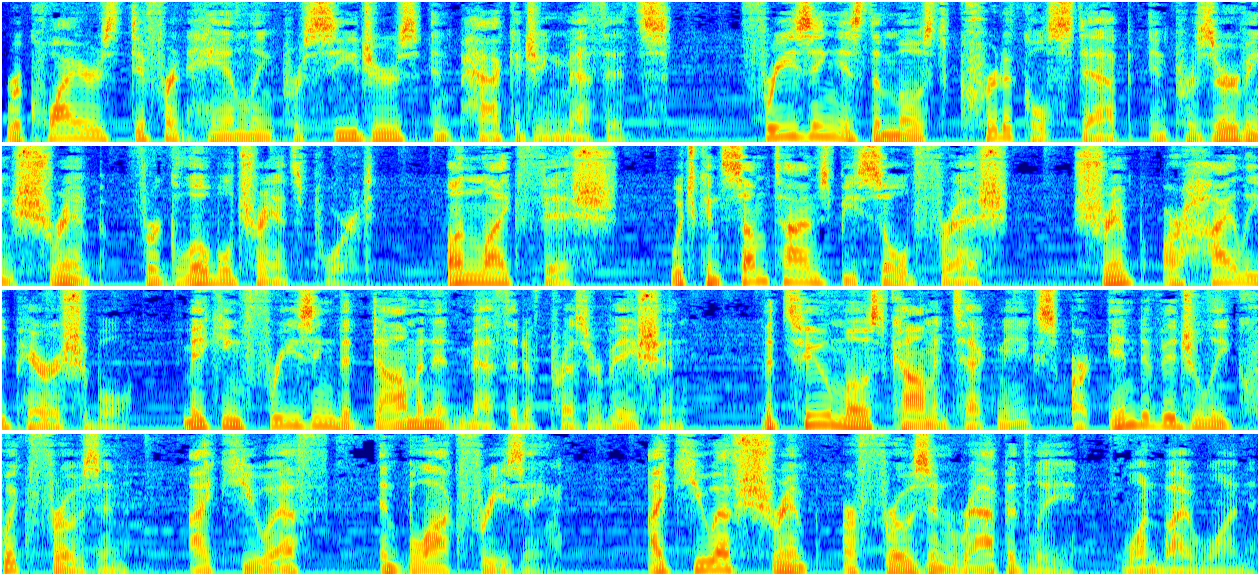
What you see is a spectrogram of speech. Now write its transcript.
requires different handling procedures and packaging methods. Freezing is the most critical step in preserving shrimp for global transport. Unlike fish, which can sometimes be sold fresh, shrimp are highly perishable, making freezing the dominant method of preservation. The two most common techniques are individually quick frozen, IQF, and block freezing. IQF shrimp are frozen rapidly, one by one,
